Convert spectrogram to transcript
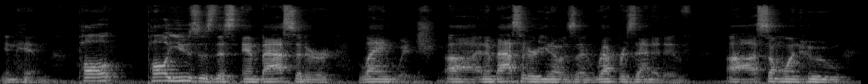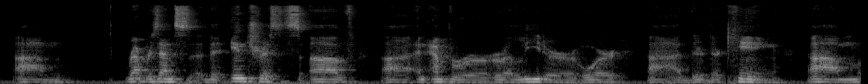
in him. Paul, Paul uses this ambassador language. Uh, an ambassador, you know, is a representative, uh, someone who um, represents the interests of uh, an emperor or a leader or uh, their, their king um,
